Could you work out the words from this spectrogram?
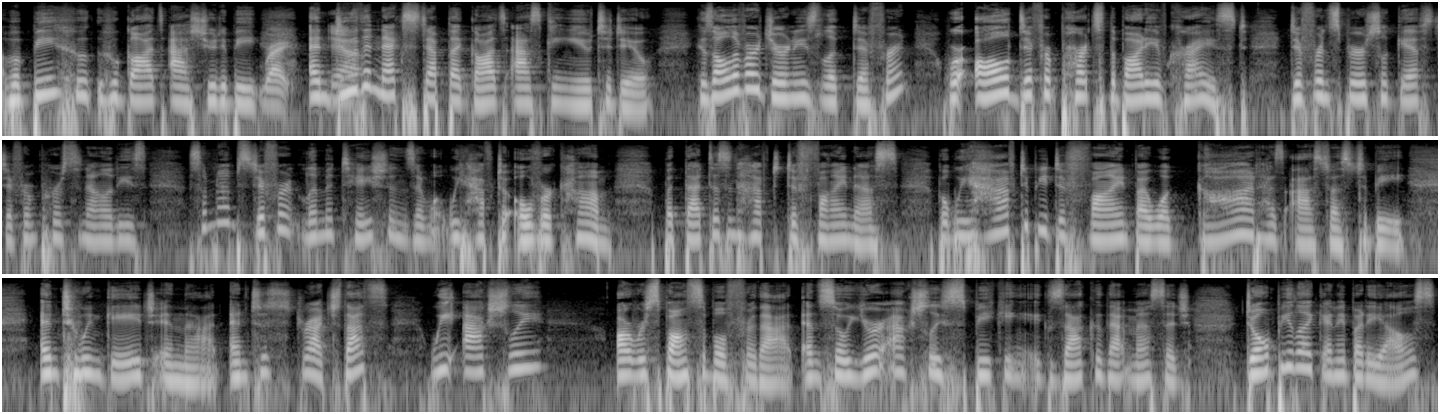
About be who, who God's asked you to be. Right. And do the next step that God's asking you to do. Because all of our journeys look different. We're all different parts of the body of Christ, different spiritual gifts, different personalities, sometimes different limitations and what we have to overcome. But that doesn't have to define us. But we have to be defined by what God has asked us to be and to engage in that and to stretch. That's, we actually are responsible for that. And so you're actually speaking exactly that message. Don't be like anybody else.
